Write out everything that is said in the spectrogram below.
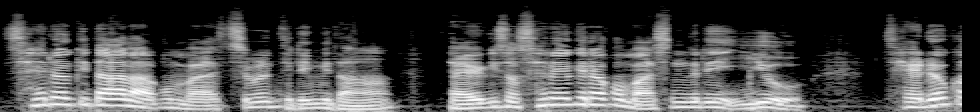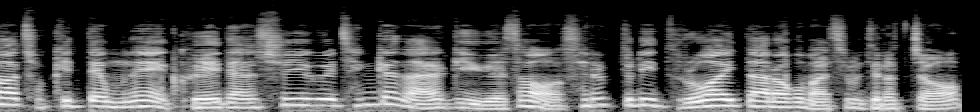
세력이다라고 말씀을 드립니다. 자, 여기서 세력이라고 말씀드린 이유, 재료가 좋기 때문에 그에 대한 수익을 챙겨 나가기 위해서 세력들이 들어와 있다라고 말씀을 드렸죠.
